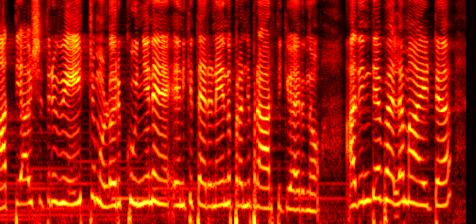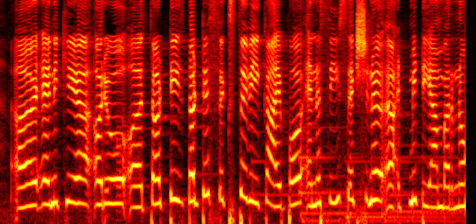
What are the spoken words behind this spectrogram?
അത്യാവശ്യത്തിന് വെയിറ്റുമുള്ള ഒരു കുഞ്ഞിനെ എനിക്ക് തരണേന്ന് പറഞ്ഞ് പ്രാർത്ഥിക്കുമായിരുന്നു അതിന്റെ ഫലമായിട്ട് എനിക്ക് ഒരു തേർട്ടി തേർട്ടി സിക്സ്ത് വീക്കായപ്പോൾ എന്നെ സി സെക്ഷന് അഡ്മിറ്റ് ചെയ്യാൻ പറഞ്ഞു.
